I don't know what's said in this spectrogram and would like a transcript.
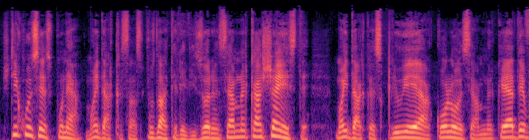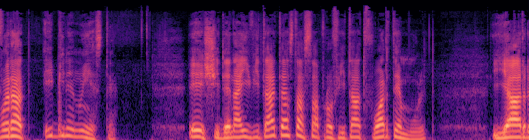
Știi cum se spunea? Măi, dacă s-a spus la televizor, înseamnă că așa este. Măi, dacă scriu ei acolo, înseamnă că e adevărat. Ei bine, nu este. E, și de naivitatea asta s-a profitat foarte mult, iar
